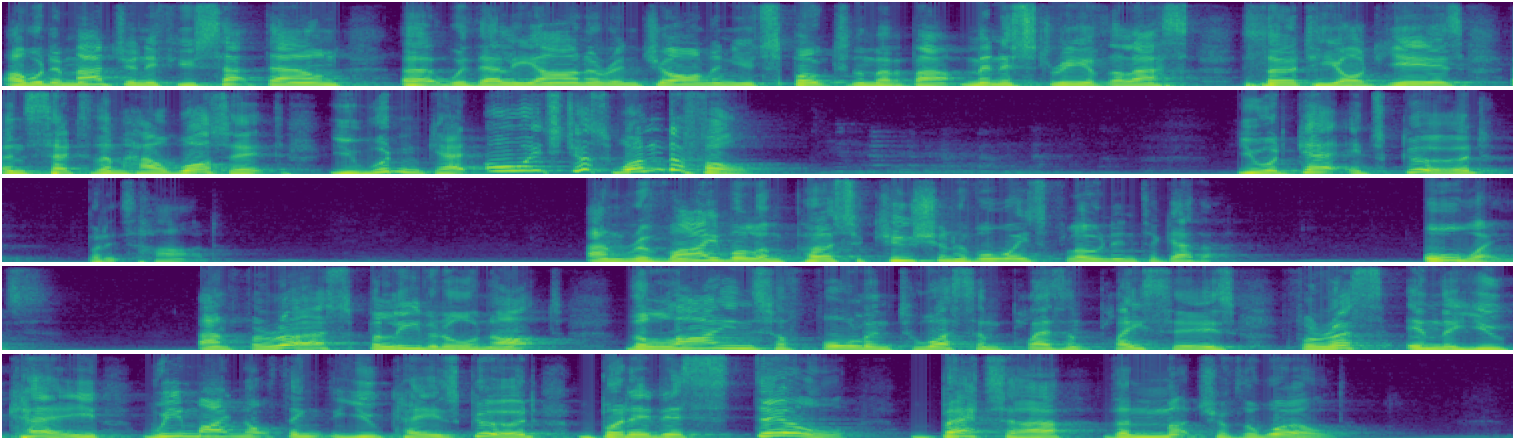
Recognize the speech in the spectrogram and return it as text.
I would imagine if you sat down uh, with Eliana and John and you spoke to them about ministry of the last 30 odd years and said to them, How was it? you wouldn't get, Oh, it's just wonderful. you would get, It's good, but it's hard. And revival and persecution have always flown in together. Always. And for us, believe it or not, the lines have fallen to us in pleasant places. For us in the UK, we might not think the UK is good, but it is still better than much of the world.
